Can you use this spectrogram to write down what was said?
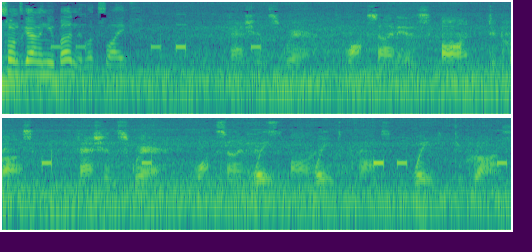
This one's got a new button, it looks like. Fashion Square. Walk sign is on to cross. Fashion Square. Walk sign is Wait, on wait. to cross. Wait to cross.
